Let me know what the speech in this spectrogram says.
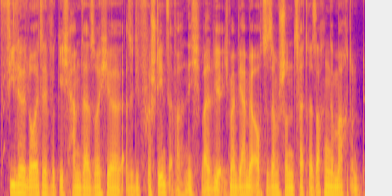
viele Leute wirklich haben da solche, also die verstehen es einfach nicht, weil wir, ich meine, wir haben ja auch zusammen schon zwei, drei Sachen gemacht und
